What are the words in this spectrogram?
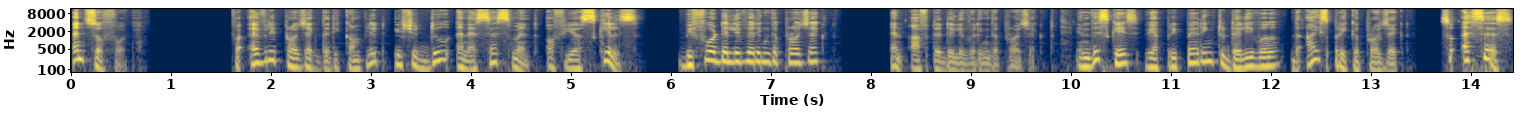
and so forth. For every project that you complete, you should do an assessment of your skills before delivering the project and after delivering the project. In this case, we are preparing to deliver the icebreaker project. So assess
